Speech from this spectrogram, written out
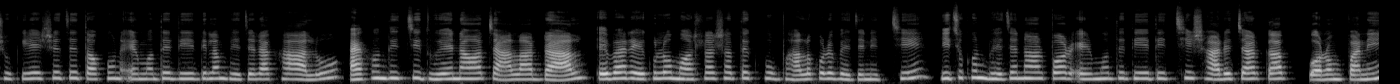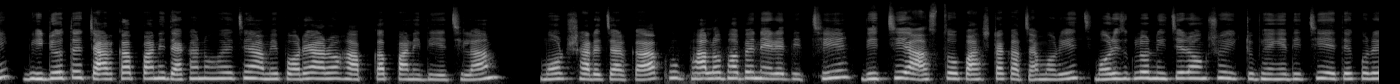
শুকিয়ে এসেছে, তখন এর মধ্যে দিয়ে দিলাম ভেজে রাখা আলু। এখন দিচ্ছি ধুয়ে নেওয়া চাল আর ডাল। এবার এগুলো মশলার সাথে খুব ভালো করে ভেজে নিচ্ছি। কিছুক্ষণ ভেজে নেওয়ার পর এর মধ্যে দিয়ে দিচ্ছি সাড়ে চার কাপ গরম পানি। ভিডিওতে চার কাপ পানি দেখানো হয়েছে। আমি পরে আরও হাফ কাপ পানি দিয়েছিলাম। মোট সাড়ে চার কাপ। খুব ভালোভাবে নেড়ে দিচ্ছি। দিচ্ছি আস্ত পাঁচটা কাঁচামরিচ। মরিচগুলো নিচের অংশ একটু ভেঙে দিচ্ছি। এতে করে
